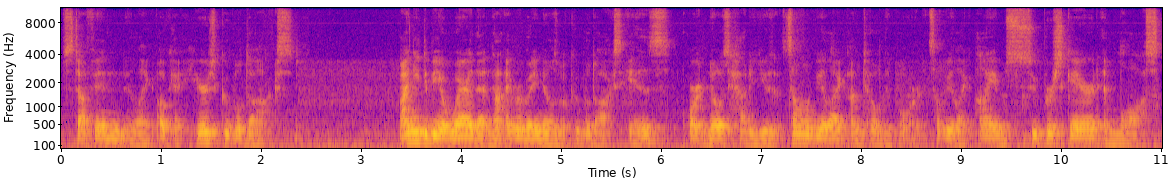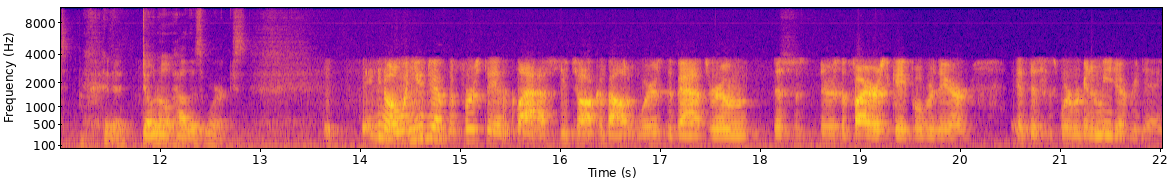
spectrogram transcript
stuff in, like okay, here's Google Docs. I need to be aware that not everybody knows what Google Docs is or knows how to use it. Someone will be like, I'm totally bored. Someone will be like, I am super scared and lost, and I don't know how this works you know, when you have the first day of class, you talk about where's the bathroom, this is there's the fire escape over there, and this is where we're going to meet every day.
